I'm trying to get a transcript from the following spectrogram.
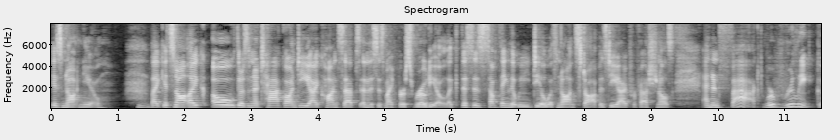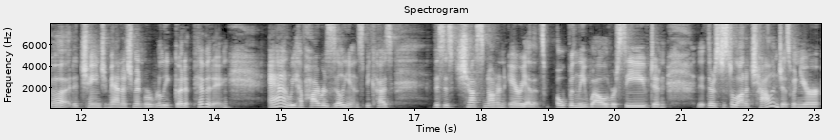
is not new. Hmm. Like, it's not like, oh, there's an attack on DEI concepts and this is my first rodeo. Like, this is something that we deal with nonstop as DEI professionals. And in fact, we're really good at change management. We're really good at pivoting and we have high resilience because this is just not an area that's openly well received. And there's just a lot of challenges when you're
